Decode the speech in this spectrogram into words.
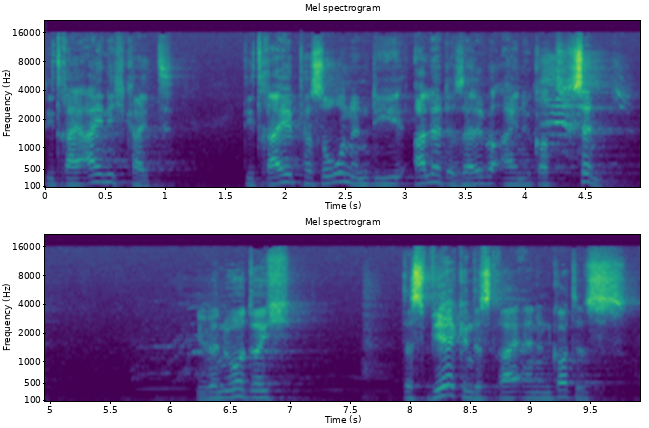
die Dreieinigkeit die drei Personen, die alle derselbe eine Gott sind. Wie wir nur durch das Wirken des dreieinen Gottes,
